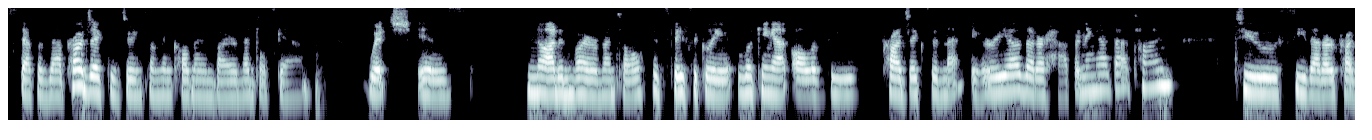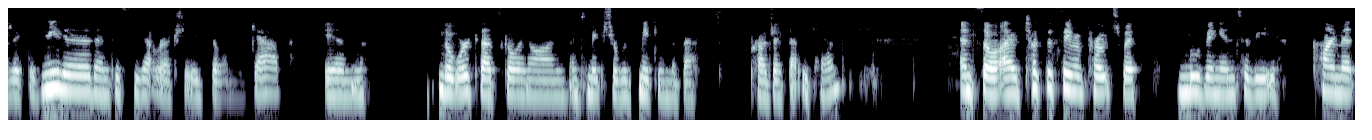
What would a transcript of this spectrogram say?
step of that project is doing something called an environmental scan, which is not environmental. It's basically looking at all of the projects in that area that are happening at that time to see that our project is needed and to see that we're actually filling a gap in the work that's going on and to make sure we're making the best project that we can. And so I took the same approach with moving into the climate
